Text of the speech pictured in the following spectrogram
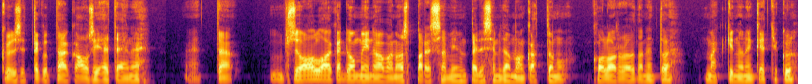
Kyllä sitten kun tämä kausi etenee. Että se on ollut aika dominoiva noissa parissa viime pelissä, mitä mä oon katsonut Coloradolta, niin toi McKinnonin ketju kyllä.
